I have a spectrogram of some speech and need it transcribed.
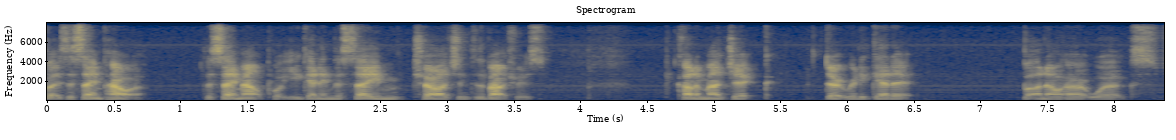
But it's the same power, the same output, you're getting the same charge into the batteries. Kind of magic, don't really get it, but I know how it works.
